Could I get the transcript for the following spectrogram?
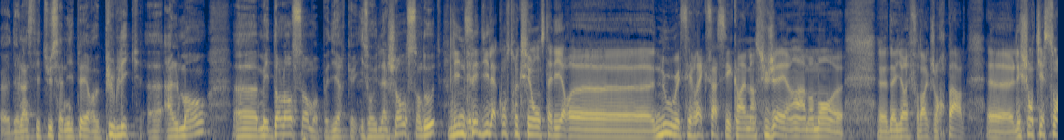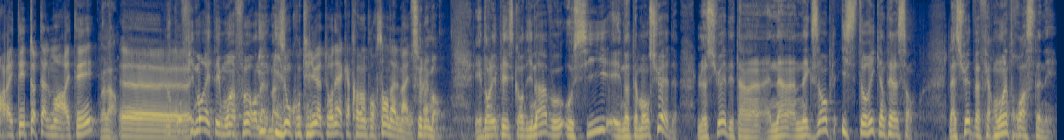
de l'Institut sanitaire public allemand. mais dans l'ensemble, on peut dire qu'ils ont eu de la chance, sans doute. L'INSEE dit la construction, c'est-à-dire nous, et c'est vrai que ça, c'est quand même un sujet, hein, à un moment, d'ailleurs, il faudra que j'en reparle. les chantiers sont arrêtés, totalement arrêtés. Voilà. Le confinement était moins fort en Allemagne. Ils ont continué à tourner à 80% en Allemagne. Absolument. Et dans les pays scandinaves aussi, et notamment en Suède. Le Suède est un, exemple historique intéressant. La Suède va faire moins 3 cette année.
